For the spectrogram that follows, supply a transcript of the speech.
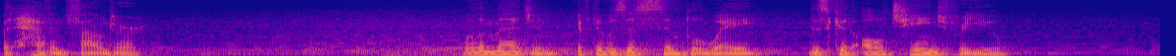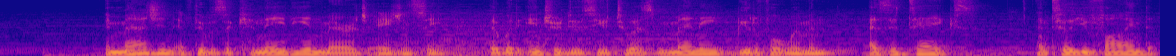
but haven't found her? Well, imagine if there was a simple way this could all change for you. Imagine if there was a Canadian marriage agency that would introduce you to as many beautiful women as it takes until you find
